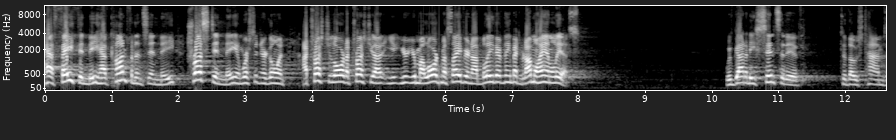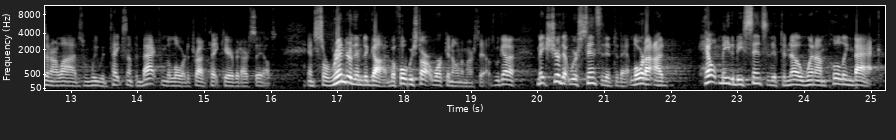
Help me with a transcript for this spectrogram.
Have faith in me. Have confidence in me. Trust in me. And we're sitting there going, I trust you, Lord. I trust you. You're, you're my Lord, and my Savior, and I believe everything about you, but I'm going to handle this. We've got to be sensitive to those times in our lives when we would take something back from the Lord to try to take care of it ourselves and surrender them to God before we start working on them ourselves. We've got to make sure that we're sensitive to that. Lord, I, I help me to be sensitive to know when I'm pulling back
